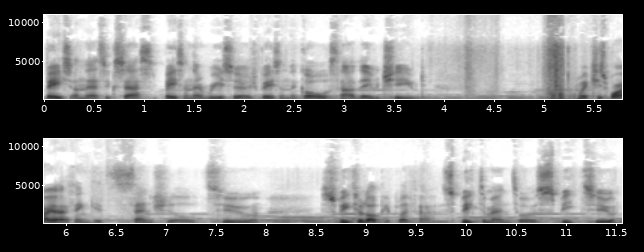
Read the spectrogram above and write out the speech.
based on their success, based on their research, based on the goals that they've achieved. Which is why I think it's essential to speak to a lot of people like that. Speak to mentors, speak to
